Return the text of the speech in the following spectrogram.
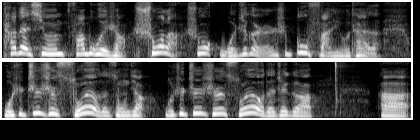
他在新闻发布会上说了，说我这个人是不反犹太的，我是支持所有的宗教，我是支持所有的这个呃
